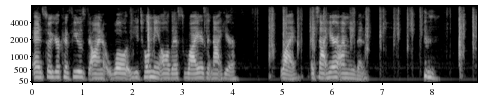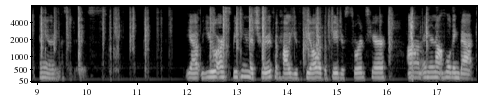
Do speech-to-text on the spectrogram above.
And so you're confused on, well, you told me all this. Why is it not here? Why? It's not here. I'm leaving. Any other messages? Yeah, you are speaking the truth of how you feel with the Page of Swords here, um, and you're not holding back.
